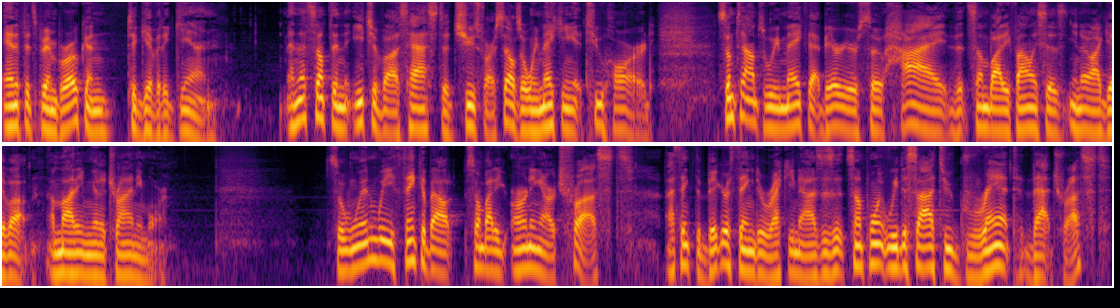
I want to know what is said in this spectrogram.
and if it's been broken, to give it again. And that's something that each of us has to choose for ourselves. Are we making it too hard? Sometimes we make that barrier so high that somebody finally says, "You know, I give up. I'm not even going to try anymore." So when we think about somebody earning our trust, I think the bigger thing to recognize is at some point we decide to grant that trust,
